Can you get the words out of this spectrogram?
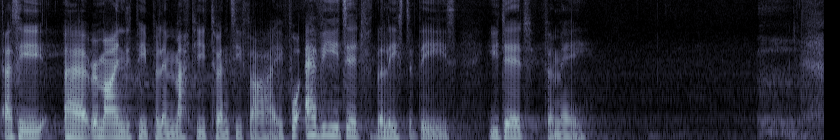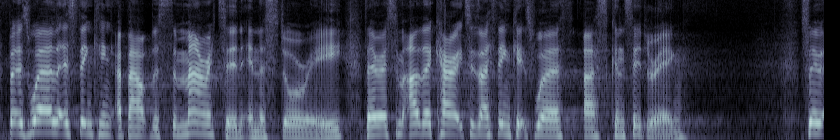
As he uh, reminded people in Matthew 25 whatever you did for the least of these, you did for me. But as well as thinking about the Samaritan in the story, there are some other characters I think it's worth us considering. So,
